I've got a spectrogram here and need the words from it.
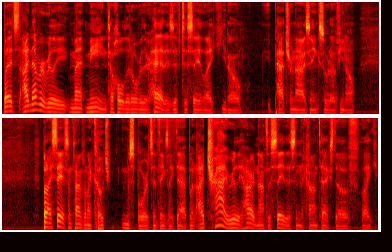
but it's I never really meant mean to hold it over their head as if to say like you know patronizing sort of you know but I say it sometimes when I coach sports and things like that but I try really hard not to say this in the context of like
